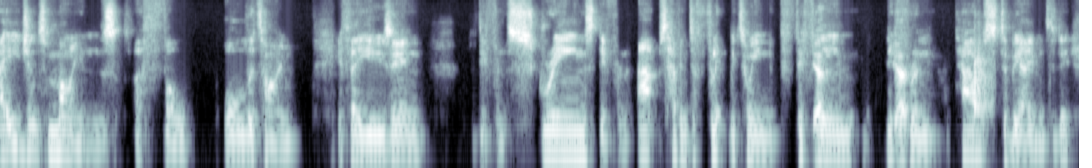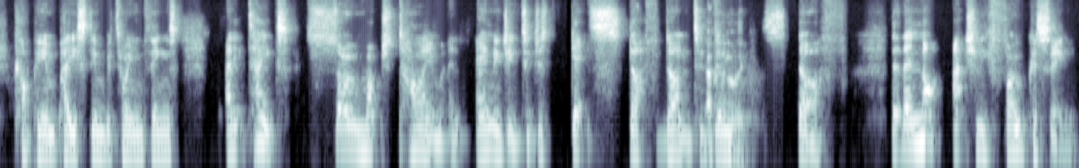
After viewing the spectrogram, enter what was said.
agents' minds are full all the time. If they're using different screens, different apps, having to flip between 15 yep. different yep. tabs to be able to do copy and paste in between things. And it takes so much time and energy to just get stuff done, to Definitely. do stuff that they're not actually focusing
